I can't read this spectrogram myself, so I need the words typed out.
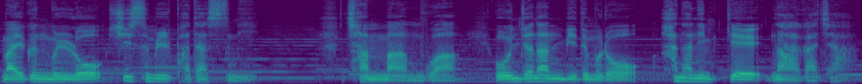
맑은 물로 씻음을 받았으니 참 마음과 온전한 믿음으로 하나님께 나아가자.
